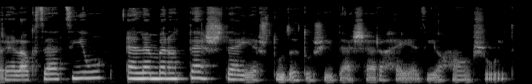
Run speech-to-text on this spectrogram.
relaxáció, ellenben a test teljes tudatosítására helyezi a hangsúlyt.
